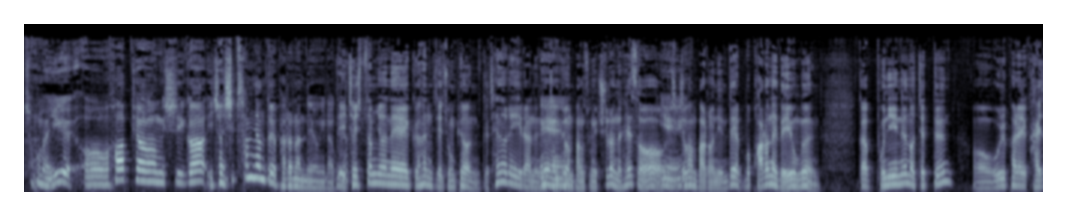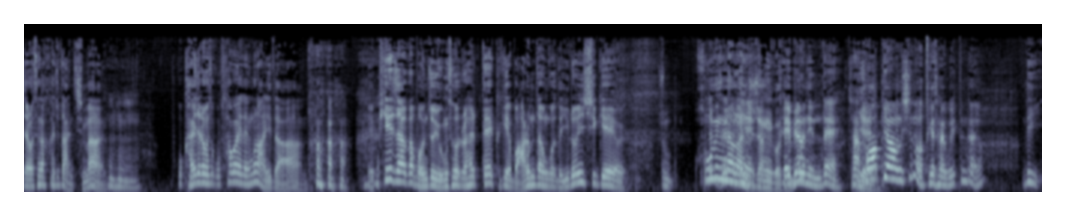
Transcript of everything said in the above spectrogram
잠깐만 이게 어, 허화평 씨가 2013년도에 발언한 내용이라고요? 네, 2013년에 그 한 이제 종편 그 채널 A라는 예. 종편 방송에 출연을 해서 예. 직접 한 발언인데 뭐 발언의 내용은 그러니까 본인은 어쨌든 어, 5.18의 가해자라고 생각하지도 않지만 꼭 가해자라고 해서 꼭 사과해야 되는 건 아니다. 예, 피해자가 먼저 용서를 할 때 그게 뭐 아름다운 거다 이런 식의 좀 허무맹랑한 네, 주장이거든요. 궤변인데 자 예. 허화평 씨는 어떻게 살고 있던가요? 근데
